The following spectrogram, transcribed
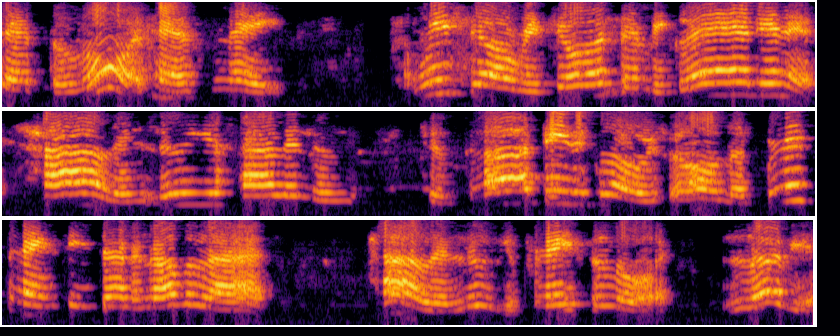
that the Lord has made. We shall rejoice and be glad in it. Hallelujah, hallelujah. To God be the glory for all the good things he's done in our lives. Hallelujah. Praise the Lord. Love you.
